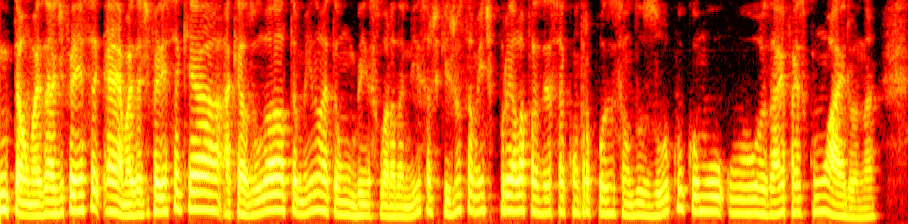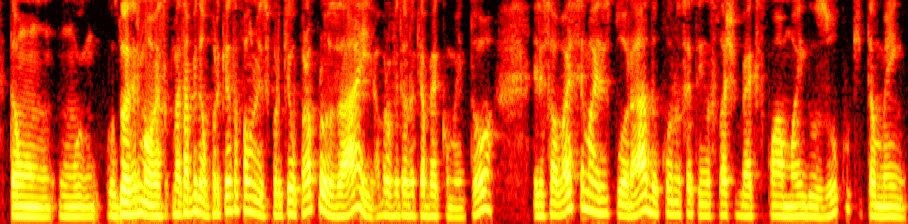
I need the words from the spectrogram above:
Então, mas a diferença é, mas a diferença é que a, a que a Azula também não é tão bem explorada nisso, acho que justamente por ela fazer essa contraposição do Zuko como o Ozai faz com o Iroh, né? Então, um, os dois irmãos. Mas, rapidão, por que eu tô falando isso? Porque o próprio Ozai, aproveitando que a Beck comentou, ele só vai ser mais explorado quando você tem os flashbacks com a mãe do Zuko, que também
